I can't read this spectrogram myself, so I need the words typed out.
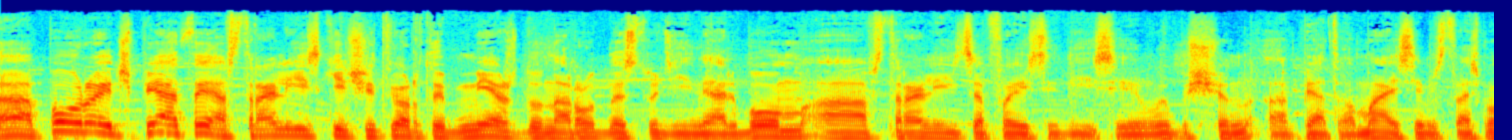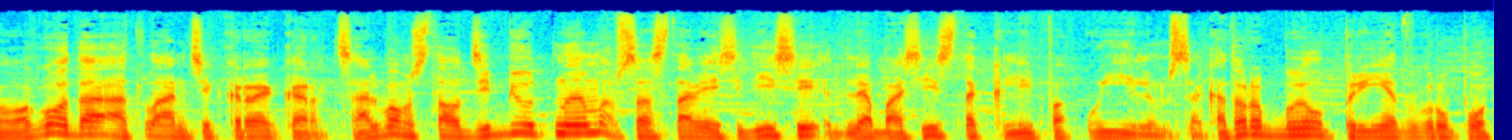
А, Power Rage 5 австралийский четвертый международный студийный альбом австралийцев ACDC, выпущен а, 5 мая 1978 года Atlantic Records. Альбом стал дебютным в составе ACDC для басиста Клипа Уильямса, который был принят в группу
